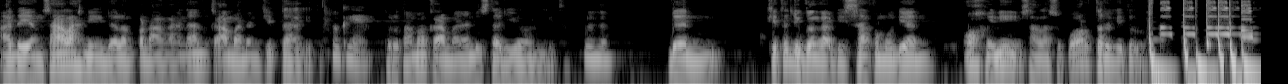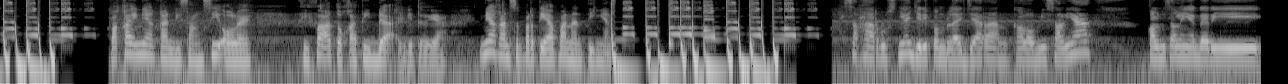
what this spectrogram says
ada yang salah nih dalam penanganan keamanan kita gitu Oke. terutama keamanan di stadion gitu Mhm. dan kita juga nggak bisa kemudian oh ini salah supporter gitu loh Apakah ini akan disanksi oleh FIFA ataukah tidak gitu ya? Ini akan seperti apa nantinya? seharusnya jadi pembelajaran. Kalau misalnya kalau misalnya dari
